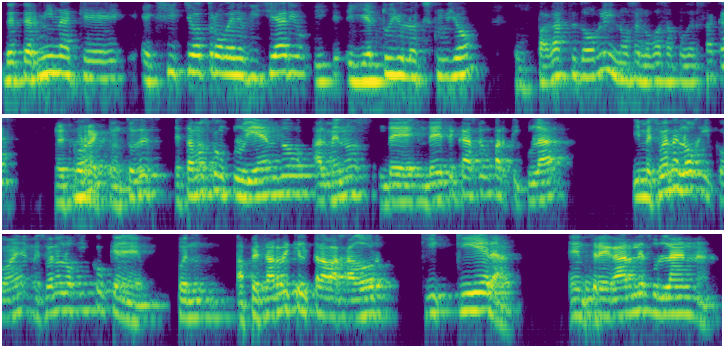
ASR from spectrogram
determina que existe otro beneficiario y, y el tuyo lo excluyó, pues pagaste doble y no se lo vas a poder sacar. Es correcto. Entonces, estamos concluyendo, al menos de, de ese caso en particular, y me suena lógico, ¿eh? Me suena lógico que, pues, a pesar de que el trabajador qui- quiera entregarle su lana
